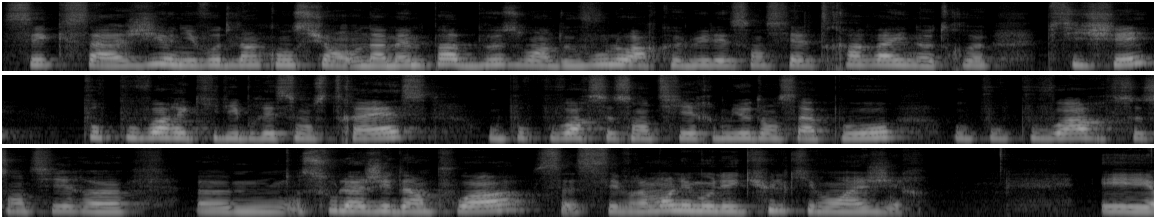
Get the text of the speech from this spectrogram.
c'est que ça agit au niveau de l'inconscient. On n'a même pas besoin de vouloir que l'huile essentielle travaille notre psyché pour pouvoir équilibrer son stress ou pour pouvoir se sentir mieux dans sa peau ou pour pouvoir se sentir euh, euh, soulagé d'un poids. C'est vraiment les molécules qui vont agir. Et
